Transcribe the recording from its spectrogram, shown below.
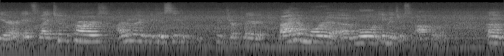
here, it's like two cars. I don't know if you can see the picture clearly, but I have more uh, more images afterward. Um,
